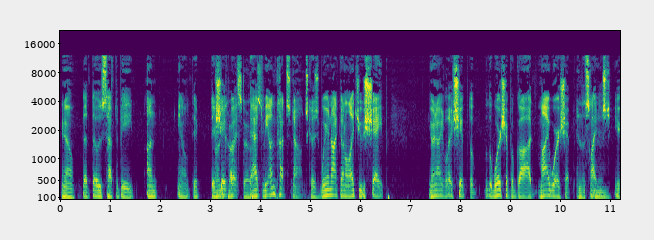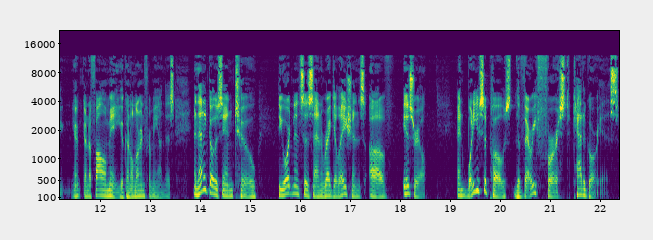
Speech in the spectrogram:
You know that those have to be un, you know they're they're shaped by, stones. They have to be uncut stones because we're not going to let you shape. You're not going to shape the the worship of God, my worship, in the slightest. Mm. You're, you're going to follow me. You're going to learn from me on this. And then it goes into the ordinances and regulations of Israel. And what do you suppose the very first category is?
